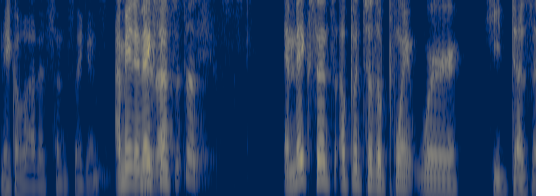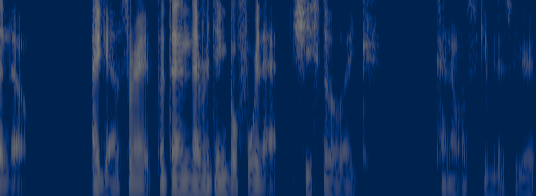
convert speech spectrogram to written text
make a lot of sense i guess i mean it Yeah, makes sense the- it makes sense up until the point where he doesn't know i guess right but then everything before that she still like kind of wants to keep it a secret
